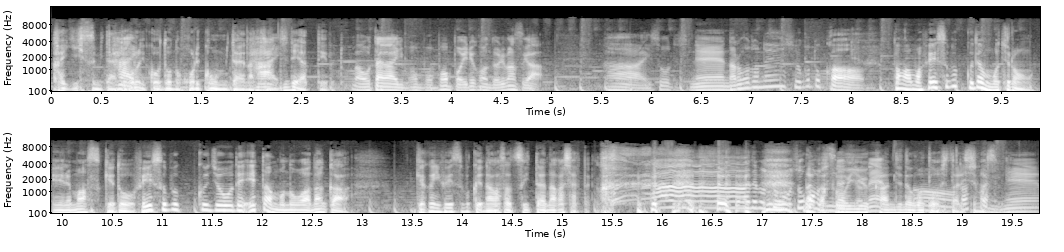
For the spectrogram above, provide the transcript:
会議室みたいなところにこうどんどん掘り込むみたいな感じでやっていると。まあ、お互いにポンポンポンポン入れ込んでおりますが。はい、そうですね。なるほどね。そういうことか。だからまあ Facebook でももちろん得れますけど、Facebook 上で得たものはなんか、逆に Facebook で流さず Twitter で流しちゃったりとか。ああ、でもそう、そうかもしれないですよね。なんかそういう感じのことをしたりしますね。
